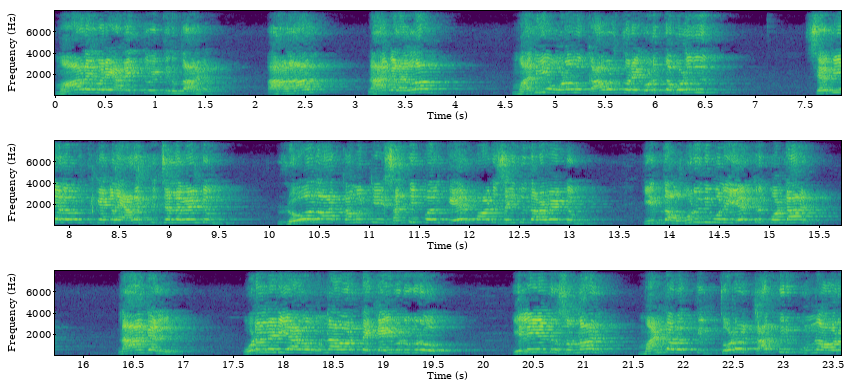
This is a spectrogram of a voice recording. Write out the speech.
மாலை வரை அடைத்து வைத்திருந்தார்கள். ஆனால் நாங்கள் எல்லாம் மதிய உணவு காவல்துறை கொடுத்த பொழுது செவி அலுவலகத்துக்கு எங்களை அழைத்து செல்ல வேண்டும். லோதா கமிட்டியை சந்திப்பதற்கு ஏற்பாடு செய்து தர வேண்டும். இந்த உறுதிமொழி ஏற்றுக்கொண்டால் நாங்கள் உடனடியாக உண்ணாவிரத்தை கைவிடுகிறோம். இல்லை என்று சொன்னால் மண்டபத்தில் தொடர் காத்திருப்பு உண்ணாவிர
